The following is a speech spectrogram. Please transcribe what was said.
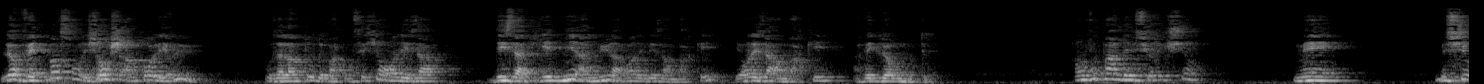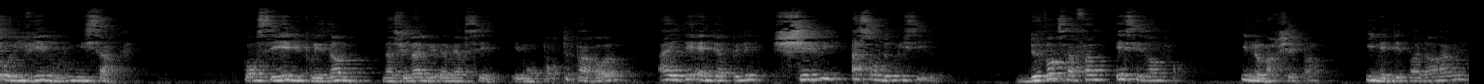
leurs vêtements sont, jonchent encore les rues. Aux alentours de ma concession, on les a déshabillés, mis à nu avant de les embarquer, et on les a embarqués avec leurs motos. On vous parle d'insurrection. Mais M. Olivier Boulou-Nissak, conseiller du président national du MRC et mon porte-parole, a été interpellé chez lui, à son domicile, devant sa femme et ses enfants. Il ne marchait pas. Il n'était pas dans la rue.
